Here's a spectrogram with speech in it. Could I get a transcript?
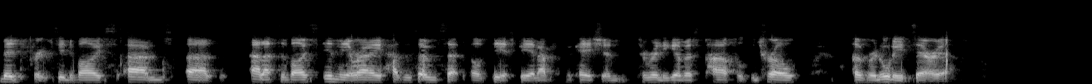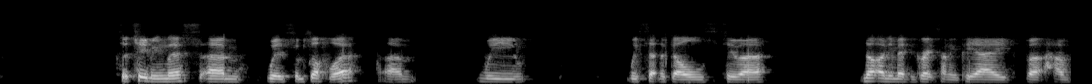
mid frequency device, and uh, LF device in the array has its own set of DSP and amplification to really give us powerful control over an audience area. So teaming this um, with some software, um, we we set the goals to uh, not only make a great sounding PA, but have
